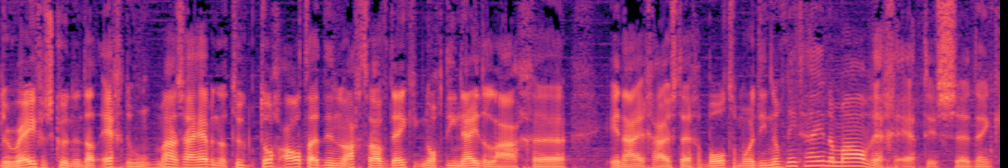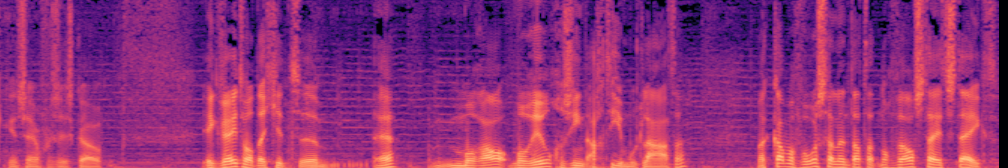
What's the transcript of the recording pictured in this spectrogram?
de Ravens kunnen dat echt doen. Maar zij hebben natuurlijk toch altijd in hun achterhoofd, denk ik, nog die nederlaag uh, in eigen huis tegen Baltimore. Die nog niet helemaal weggeëpt is, uh, denk ik, in San Francisco. Ik weet wel dat je het uh, hè, moraal, moreel gezien achter je moet laten. Maar ik kan me voorstellen dat dat nog wel steeds steekt.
